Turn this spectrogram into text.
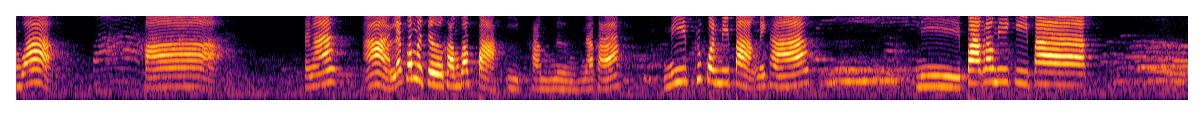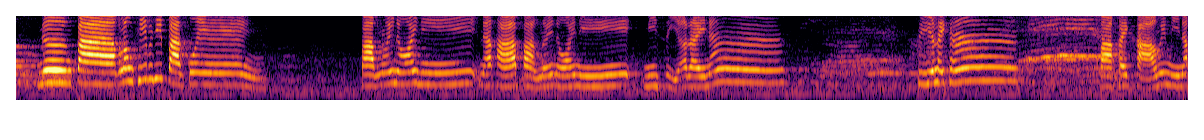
ำว่าปาใช่ไหมอ่า แล้วก็มาเจอคำว่าปากอีกคำหนึ่งนะคะ มีทุกคนมีปากไหมคะ นี่ ปากเรามีกี่ปาก หนึ่งปากลองชี้ไปที่ปากตัวเอง ปากน้อยๆนี้นะคะ ปากน้อยๆนี้ มีสีอะไรนะ สีอะไรคะ ปากใครขาวไม่มีนะ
